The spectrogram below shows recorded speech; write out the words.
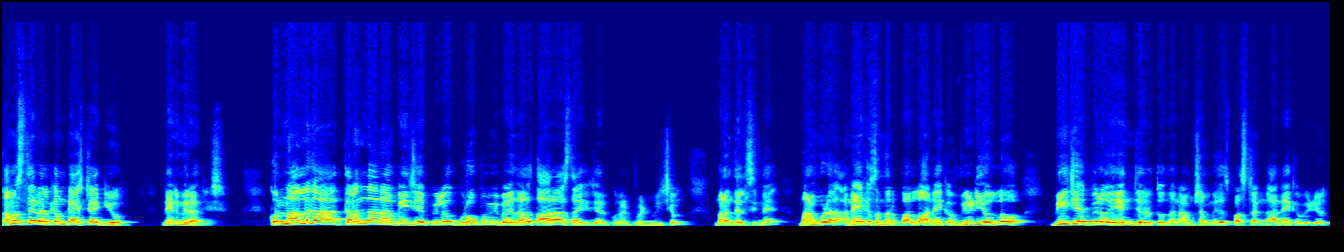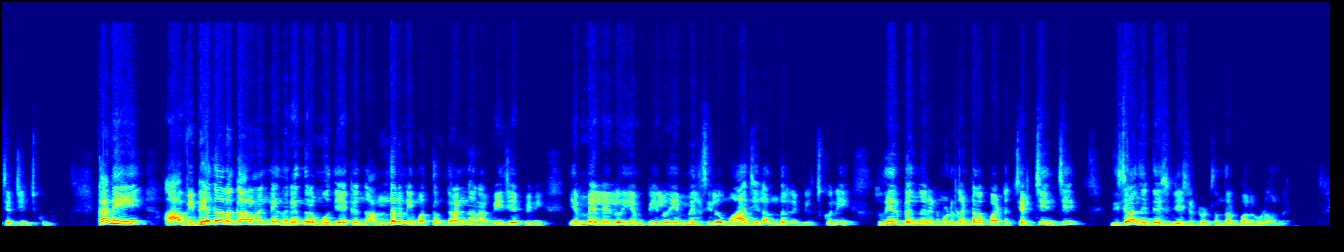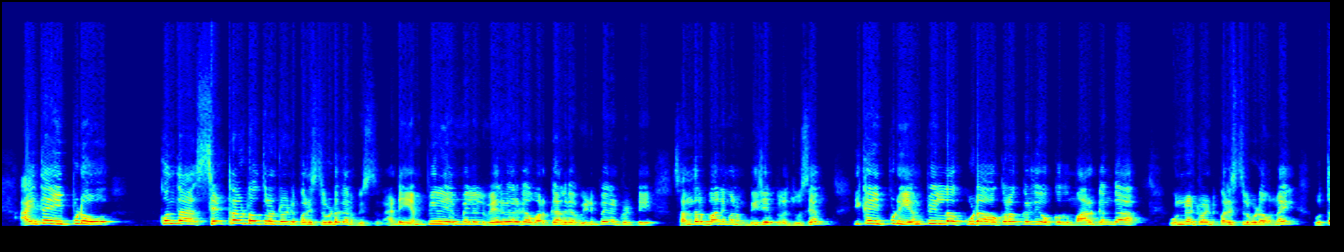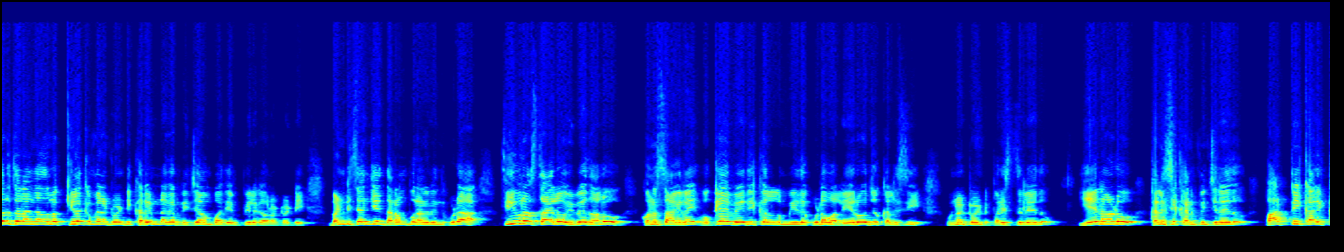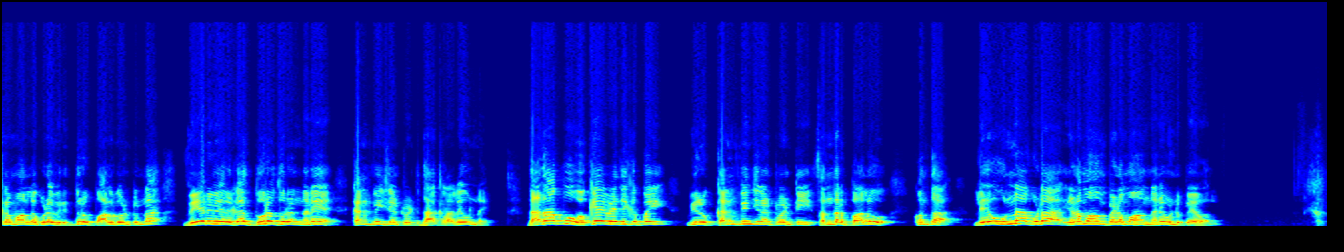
నమస్తే welcome dash tag you. నేను మీ రాజేష్. కొన్నాళ్ళుగా తెలంగాణ బీజేపీలో గ్రూపు విభేదాలు తారాస్థాయికి చేరుకున్నటువంటి విషయం మనకు తెలిసిందే. మనం కూడా అనేక సందర్భాల్లో అనేక వీడియోల్లో బీజేపీలో ఏం జరుగుతుందనే అంశం మీద స్పష్టంగా అనేక వీడియోలు చర్చించుకున్నాం. కానీ ఆ విభేదాల కారణంగా నరేంద్ర మోదీ ఏకంగా అందరినీ మొత్తం తెలంగాణ బీజేపీని ఎమ్మెల్యేలు ఎంపీలు ఎమ్మెల్సీలు మాజీలు అందరినీ పిలుచుకొని సుదీర్ఘంగా రెండు మూడు గంటల పాటు చర్చించి దిశానిర్దేశం చేసినటువంటి సందర్భాలు కూడా ఉన్నాయి. అయితే ఇప్పుడు కొంత సెట్ అవుట్ అవుతున్నటువంటి పరిస్థితి కూడా కనిపిస్తుంది అంటే ఎంపీలు ఎమ్మెల్యేలు వేరువేరుగా వర్గాలుగా విడిపోయినటువంటి సందర్భాన్ని మనం బీజేపీలో చూసాం. ఇక ఇప్పుడు ఎంపీల్లో కూడా ఒకరొకరిది ఒక్కొక్క మార్గంగా ఉన్నటువంటి పరిస్థితులు కూడా ఉన్నాయి. ఉత్తర తెలంగాణలో కీలకమైనటువంటి కరీంనగర్ నిజామాబాద్ ఎంపీలుగా ఉన్నటువంటి బండి సంజయ్ ధరంపూర్ అరవింద్ కూడా తీవ్ర స్థాయిలో విభేదాలు కొనసాగినాయి. ఒకే వేదికల మీద కూడా వాళ్ళు ఏ రోజు కలిసి ఉన్నటువంటి పరిస్థితి లేదు. ఏనాడు కలిసి కనిపించలేదు. పార్టీ కార్యక్రమాల్లో కూడా వీరిద్దరూ పాల్గొంటున్నా వేరువేరుగా దూర దూరంగానే కనిపించినటువంటి దాఖలాలే ఉన్నాయి. దాదాపు ఒకే వేదికపై వీరు కనిపించినటువంటి సందర్భాలు కొంత లేవు ఉన్నా కూడా ఎడమొహం పెడమొహంగానే ఉండిపోయేవాళ్ళు.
